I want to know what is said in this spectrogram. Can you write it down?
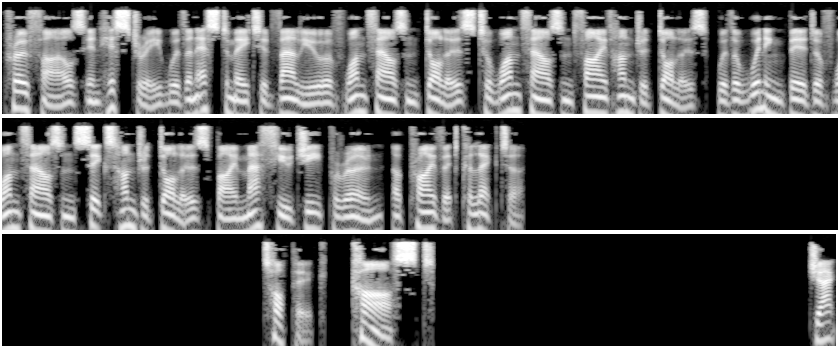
Profiles in History with an estimated value of $1,000 to $1,500, with a winning bid of $1,600 by Matthew G. Perrone, a private collector. Cast Jack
